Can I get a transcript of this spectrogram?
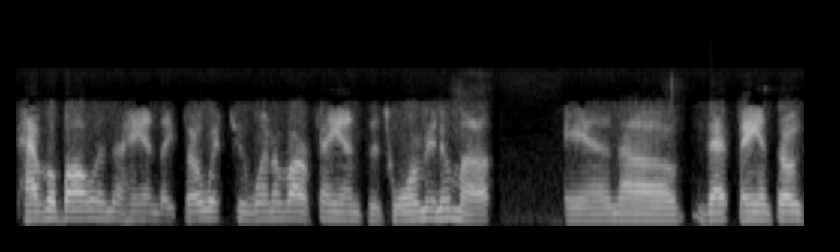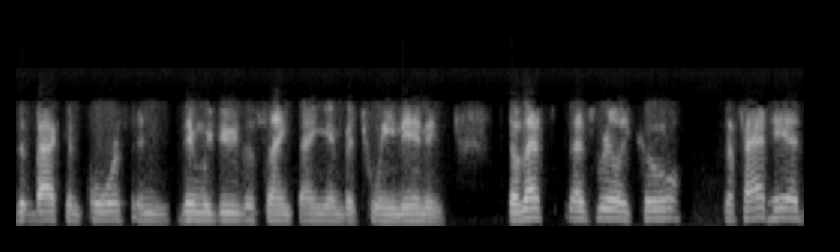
have a ball in their hand, they throw it to one of our fans that's warming them up, and uh, that fan throws it back and forth, and then we do the same thing in between innings. So that's that's really cool. The fathead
